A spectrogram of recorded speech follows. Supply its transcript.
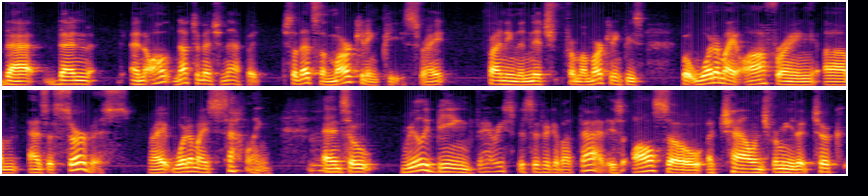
that then and all not to mention that, but so that's the marketing piece, right? Finding the niche from a marketing piece. But what am I offering um, as a service, right? What am I selling? Mm-hmm. And so really being very specific about that is also a challenge for me that took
